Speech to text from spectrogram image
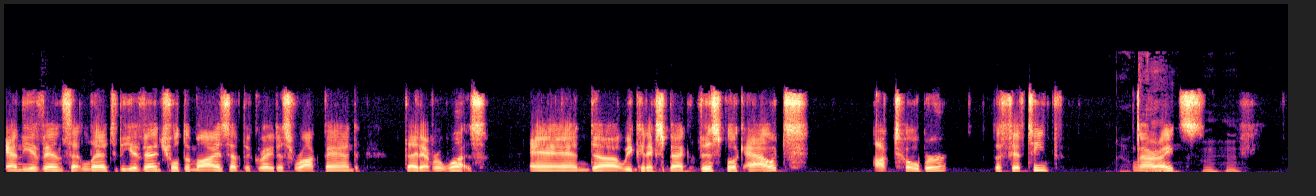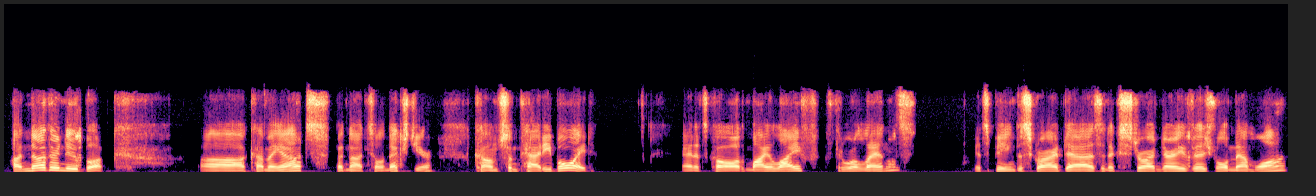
and the events that led to the eventual demise of the greatest rock band that ever was. And uh, we can expect this book out October the 15th. All right. Mm-hmm. Another new book uh, coming out, but not till next year, comes from Pattie Boyd. And it's called My Life Through a Lens. It's being described as an extraordinary visual memoir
